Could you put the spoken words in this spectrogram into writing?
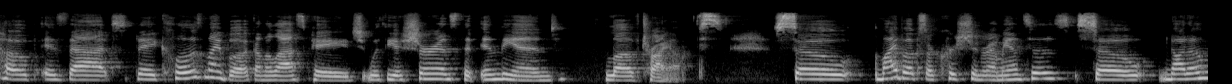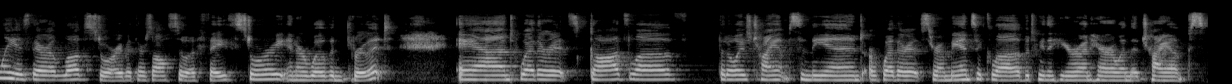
hope is that they close my book on the last page with the assurance that in the end, love triumphs. So, my books are Christian romances. So, not only is there a love story, but there's also a faith story interwoven through it. And whether it's God's love that always triumphs in the end, or whether it's romantic love between the hero and heroine that triumphs,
